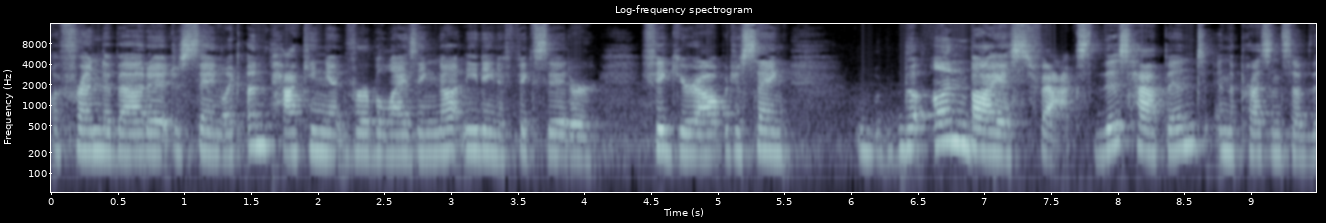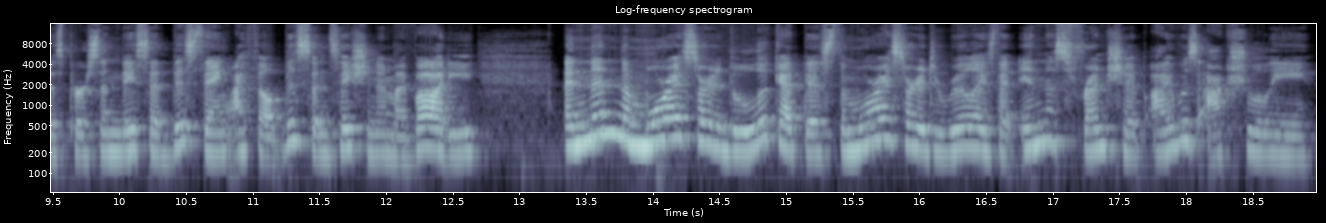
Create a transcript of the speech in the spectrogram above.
a friend about it, just saying, like, unpacking it, verbalizing, not needing to fix it or figure out, but just saying the unbiased facts. This happened in the presence of this person. They said this thing. I felt this sensation in my body. And then the more I started to look at this, the more I started to realize that in this friendship, I was actually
